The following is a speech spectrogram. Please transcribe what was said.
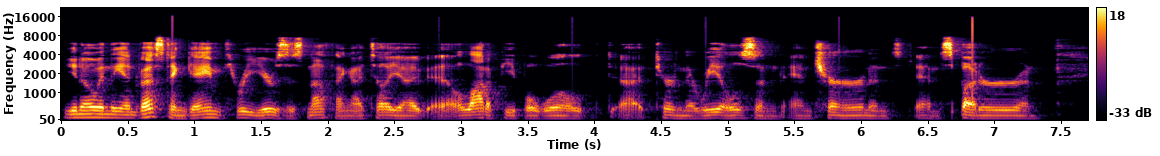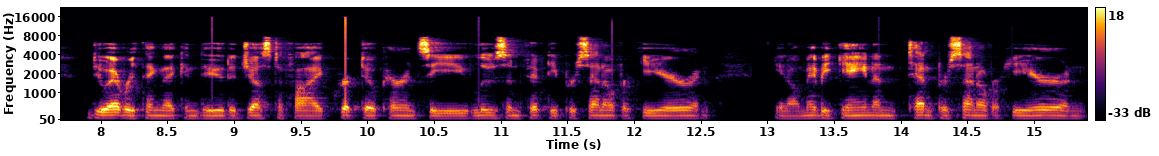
you know, in the investing game, three years is nothing. I tell you, a lot of people will uh, turn their wheels and, and churn and, and sputter and do everything they can do to justify cryptocurrency losing 50% over here and you know maybe gaining 10% over here. And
